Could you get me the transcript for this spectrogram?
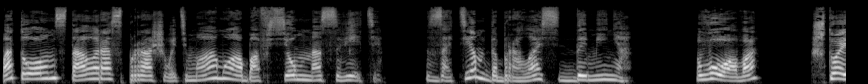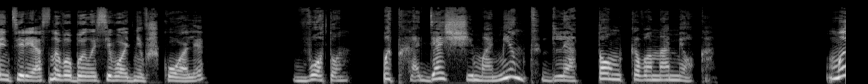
Потом стала расспрашивать маму обо всем на свете. Затем добралась до меня. «Вова, что интересного было сегодня в школе?» Вот он, подходящий момент для тонкого намека. Мы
